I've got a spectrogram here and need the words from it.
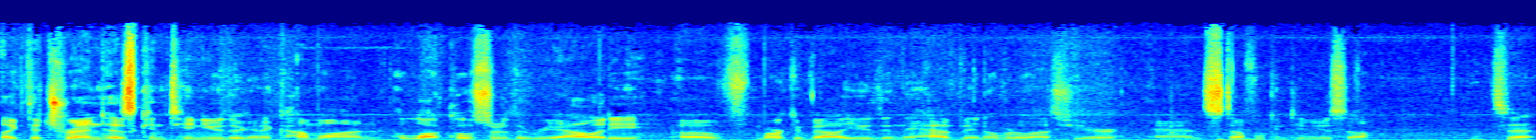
like the trend has continued, they're going to come on a lot closer to the reality of market value than they have been over the last year, and stuff will mm-hmm. continue to sell. That's it.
